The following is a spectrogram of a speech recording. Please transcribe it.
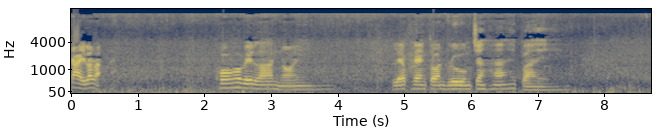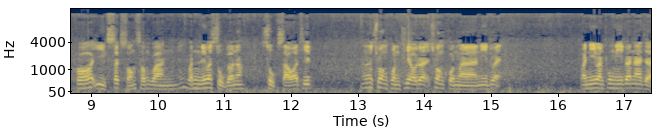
ใกล้แล้วล่ะ ขอเวลาหน่อย แล้วแพลงตอนบลูมจะหายไป ขออีกสักสองสามวัน วันนี้วันศุกร์แล้วนะศุกร์เสาร์อาทิตย์ช่วงคนเที่ยวด้วย ช่วงคนมานี่ด้วย วันนี้วันพรุ่งนี้ก็น่าจะ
